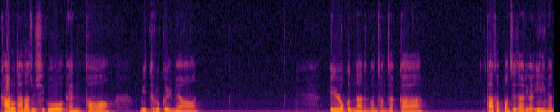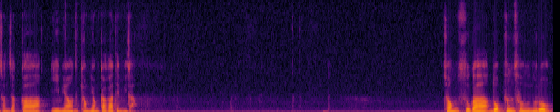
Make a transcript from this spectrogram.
가로 닫아주시고 엔터 밑으로 끌면 1로 끝나는 건 전작가 다섯 번째 자리가 1이면 전작가 2면 경영가가 됩니다. 점수가 높은 순으로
